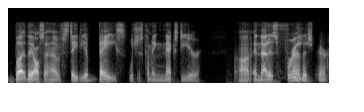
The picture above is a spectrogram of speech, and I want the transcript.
But they also have stadia base which is coming next year uh, and that is For free. this year.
